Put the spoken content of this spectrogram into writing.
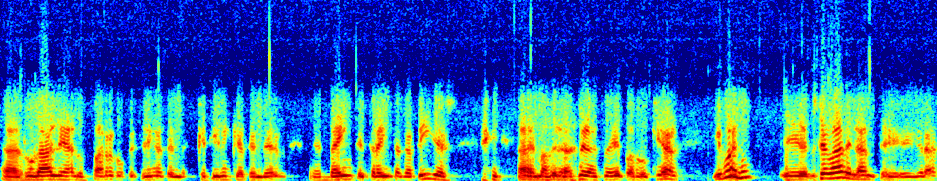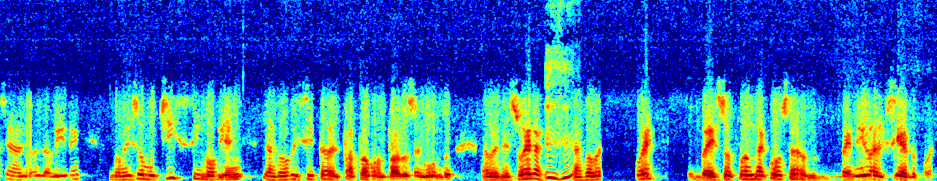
rurales a los párrocos que tienen, que tienen que atender 20, 30 capillas, además de la, de la sede parroquial. Y bueno, eh, se va adelante, gracias a Dios la Virgen nos hizo muchísimo bien las dos visitas del Papa Juan Pablo II a Venezuela, las dos pues eso fue una cosa venida del cielo, pues,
